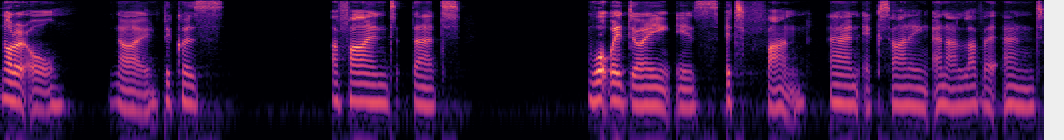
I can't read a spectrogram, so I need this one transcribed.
Not at all. No, because I find that what we're doing is it's fun and exciting and I love it and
